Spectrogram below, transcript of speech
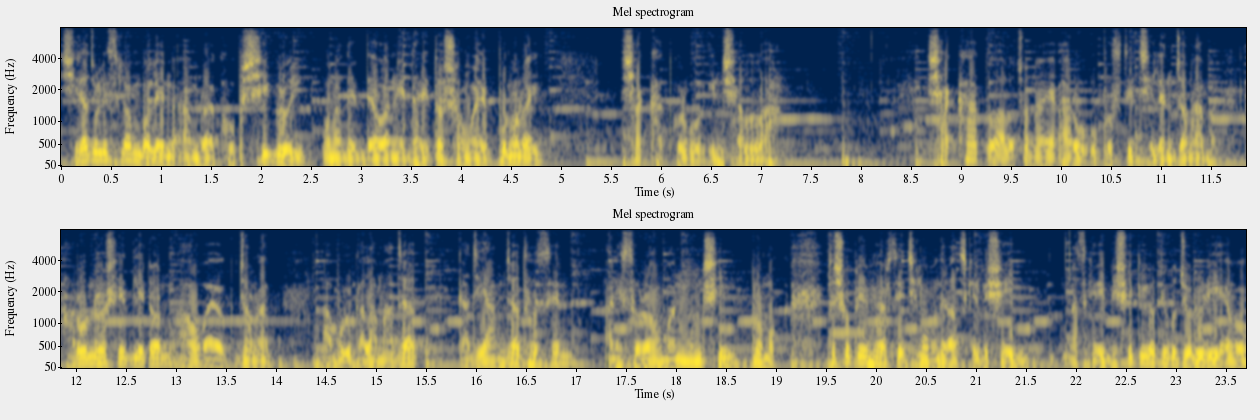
সিরাজুল ইসলাম বলেন, আমরা খুব শীঘ্রই ওনাদের দেওয়া নির্ধারিত সময়ের পুনরায় সাক্ষাৎ করব ইনশাল্লাহ সাক্ষাৎ ও আলোচনায় আরও উপস্থিত ছিলেন জনাব হারুন রশিদ লিটন, আহ্বায়ক জনাব আবুল কালাম আজাদ, কাজী আমজাদ হোসেন, আনিসুর রহমান মুন্সি প্রমুখ। তো সুপ্রিয় ভিউয়ার্স ছিল আমাদের আজকের বিষয়। আজকের এই বিষয়টি অতীব জরুরি এবং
